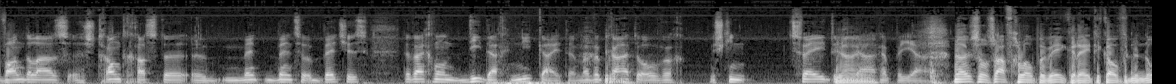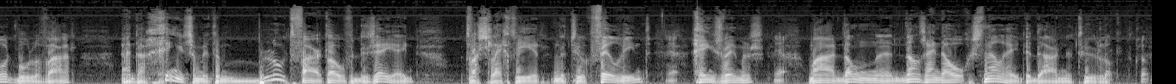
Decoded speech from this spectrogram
wandelaars, eh, strandgasten, eh, men- mensen op bedjes. Dat wij gewoon die dag niet kijken. Maar we praten over misschien twee, drie Ja, jaar per jaar. nou zoals afgelopen week reed ik over de Noordboulevard en daar gingen ze met een bloedvaart over de zee heen. Het was slecht weer, natuurlijk veel wind, geen zwemmers. Maar dan, dan zijn de hoge snelheden daar natuurlijk. Klopt, klopt.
